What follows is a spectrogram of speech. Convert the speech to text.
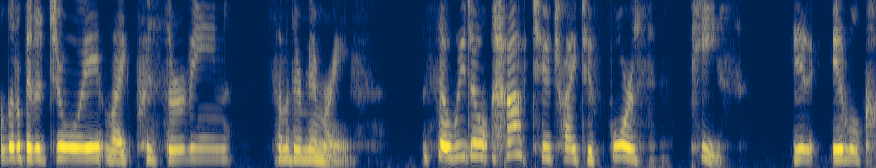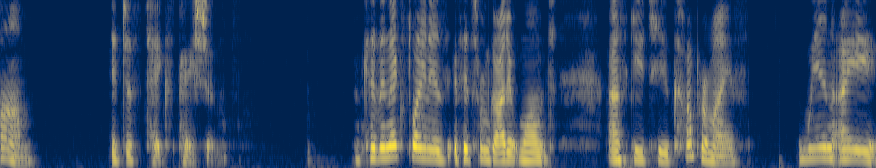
a little bit of joy, like preserving some of their memories. So we don't have to try to force peace it, it will come. It just takes patience. Okay, the next line is if it's from God, it won't ask you to compromise. When I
